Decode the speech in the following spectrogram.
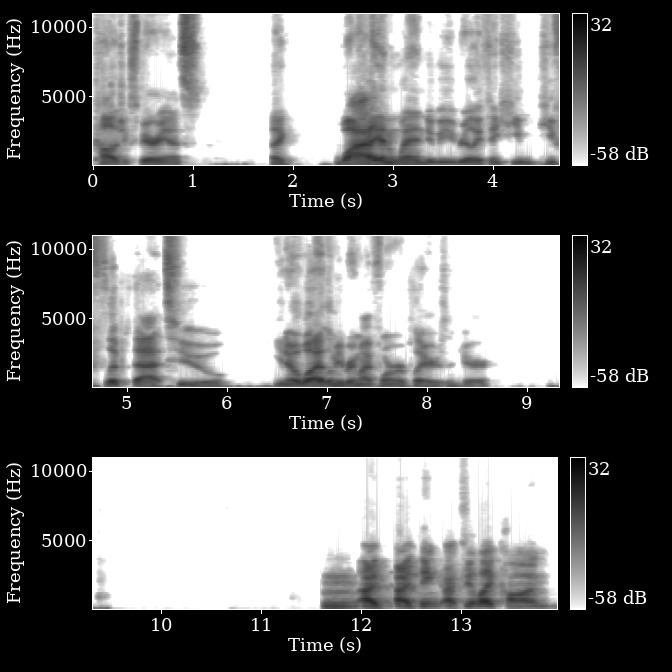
college experience? Why and when do we really think he he flipped that to, you know what? Let me bring my former players in here. Hmm. I I think I feel like Khan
